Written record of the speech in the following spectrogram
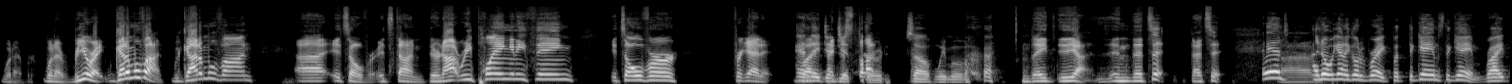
whatever, whatever. But you're right. We got to move on. We got to move on. Uh, it's over. It's done. They're not replaying anything. It's over. Forget it. and But they I did just get thought screwed. So we move on. they, yeah, and that's it. That's it. And Uh, I know we got to go to break, but the game's the game, right?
